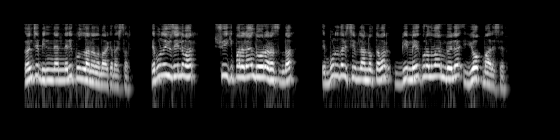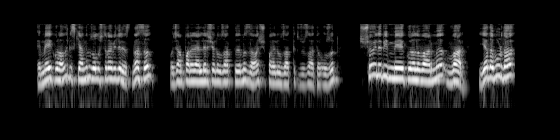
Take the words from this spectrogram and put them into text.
Önce bilinenleri kullanalım arkadaşlar. E burada 150 var. Şu iki paralel doğru arasında. E burada da bir sivrilen nokta var. Bir M kuralı var mı böyle? Yok maalesef. E M kuralını biz kendimiz oluşturabiliriz. Nasıl? Hocam paralelleri şöyle uzattığımız zaman şu paraleli uzattık. Zaten uzun. Şöyle bir M kuralı var mı? Var. Ya da burada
